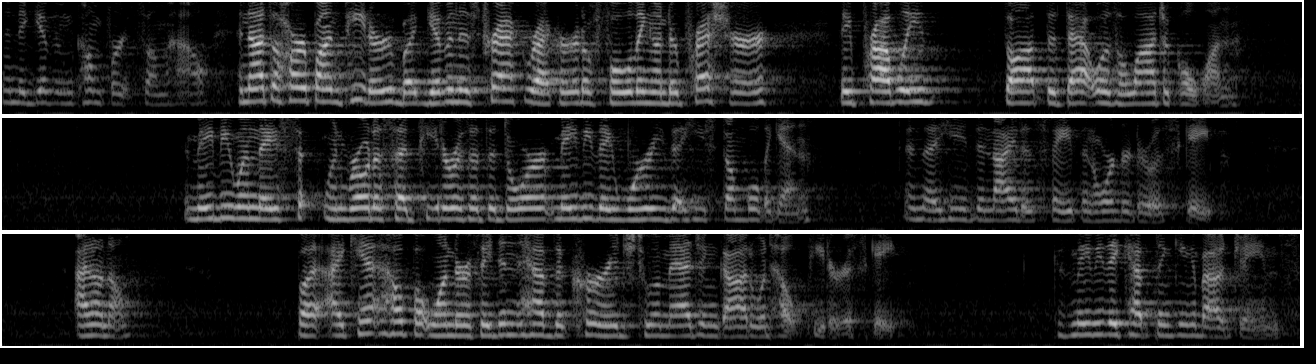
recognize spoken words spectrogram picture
and to give him comfort somehow. And not to harp on Peter, but given his track record of folding under pressure, they probably thought that that was a logical one. And maybe when they when Rhoda said Peter was at the door, maybe they worried that he stumbled again and that he denied his faith in order to escape. I don't know. But I can't help but wonder if they didn't have the courage to imagine God would help Peter escape. Because maybe they kept thinking about James.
